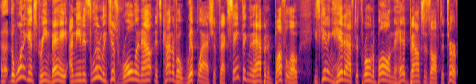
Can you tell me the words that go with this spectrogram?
Uh, the one against Green Bay, I mean, it's literally just rolling out, and it's kind of a whiplash effect. Same thing that happened in Buffalo. He's getting hit after throwing a ball, and the head bounces off the turf.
